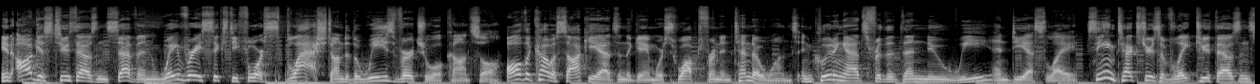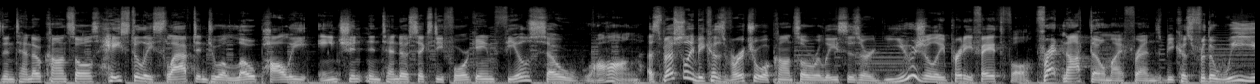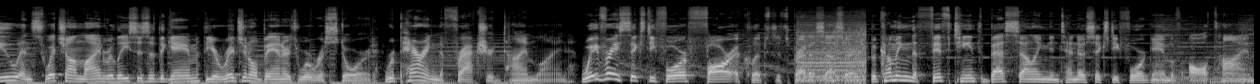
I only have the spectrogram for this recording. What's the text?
In August 2007, Wave Race 64 splashed onto the Wii's Virtual Console. All the Kawasaki ads in the game were swapped for Nintendo ones, including ads for the then new Wii and DS Lite. Seeing textures of late 2000s Nintendo consoles hastily slapped into a low poly, ancient Nintendo 64 game feels so wrong, especially because Virtual Console releases are usually pretty faithful. Fret not though, my friends, because for the Wii U and Switch Online releases of the game, the original banners were restored, repairing the fractured timeline. Wave Race 64 far eclipsed its predecessor, becoming the 15th best-selling Nintendo 64 game of all time,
